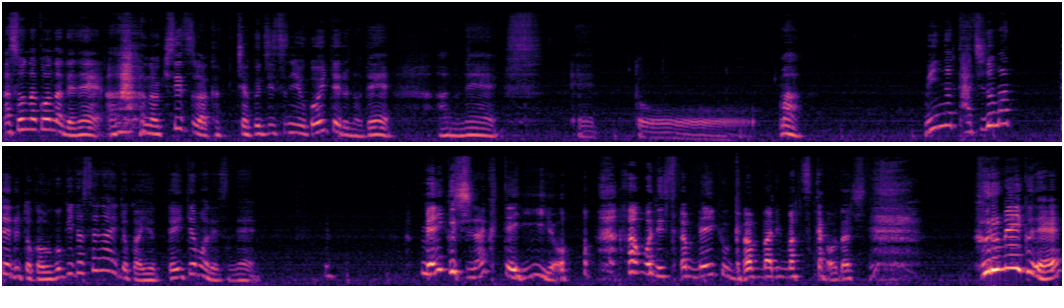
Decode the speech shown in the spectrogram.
あそんなこんなでねあの季節は着実に動いてるのであのねえっとまあみんな立ち止まってるとか動き出せないとか言っていてもですねメイクしなくていいよ。ハモニさんメイク頑張りますか？お出し。フルメイクで？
